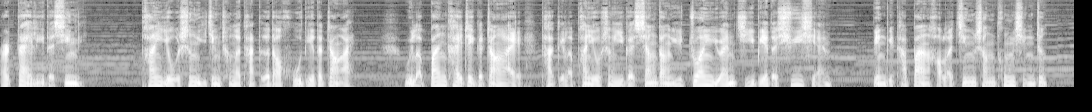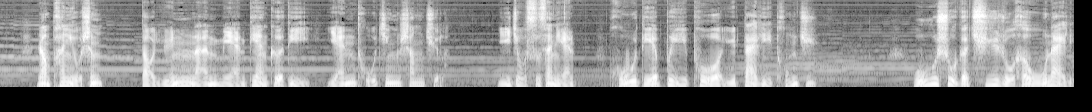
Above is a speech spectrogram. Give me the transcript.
而戴笠的心里，潘有生已经成了他得到蝴蝶的障碍。为了搬开这个障碍，他给了潘有生一个相当于专员级别的虚衔，并给他办好了经商通行证，让潘有生到云南、缅甸各地。沿途经商去了。一九四三年，蝴蝶被迫与戴笠同居。无数个屈辱和无奈里，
